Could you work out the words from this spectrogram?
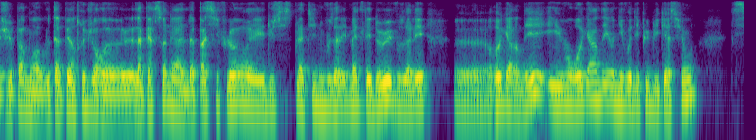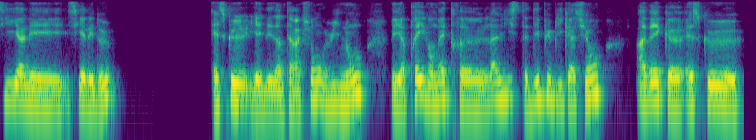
je sais pas moi, vous tapez un truc genre la personne a de la passiflore et du cisplatine, vous allez mettre les deux et vous allez euh, regarder et ils vont regarder au niveau des publications s'il y s'il y a les deux. Est-ce qu'il y a des interactions? Oui, non. Et après, ils vont mettre euh, la liste des publications avec euh, est-ce que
